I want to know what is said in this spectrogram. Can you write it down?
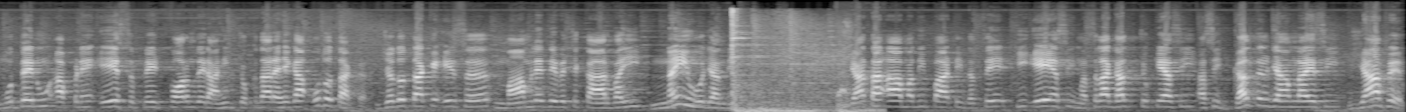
ਮੁੱਦੇ ਨੂੰ ਆਪਣੇ ਇਸ ਪਲੇਟਫਾਰਮ ਦੇ ਰਾਹੀਂ ਚੁੱਕਦਾ ਰਹੇਗਾ। ਉਦੋਂ ਤੱਕ, ਜਦੋਂ ਤੱਕ ਇਸ ਮਾਮਲੇ ਦੇ ਵਿੱਚ ਕਾਰਵਾਈ ਨਹੀਂ ਹੋ ਜਾਂਦੀ। ਜਾਂ ਤਾਂ ਆਮ ਆਦਮੀ ਪਾਰਟੀ ਦੱਸੇ ਕਿ ਇਹ ਅਸੀਂ ਮਸਲਾ ਗਲਤ ਚੁੱਕਿਆ ਸੀ, ਅਸੀਂ ਗਲਤ ਇਲਜ਼ਾਮ ਲਾਏ ਸੀ, ਜਾਂ ਫਿਰ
